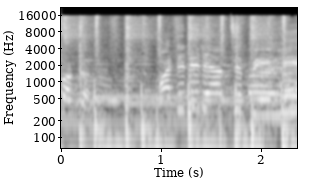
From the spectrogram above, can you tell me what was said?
motherfucker. Why did it have to be me?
